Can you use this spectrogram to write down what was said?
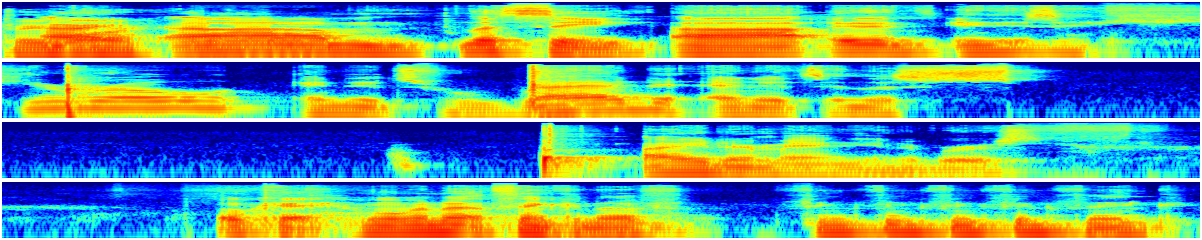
Three All more. right. Um, let's see. Uh, it, it is a hero, and it's red, and it's in the Spider-Man universe. Okay, who am I not thinking of? Think, think, think, think, think.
